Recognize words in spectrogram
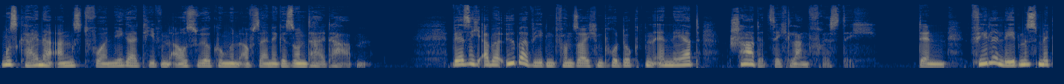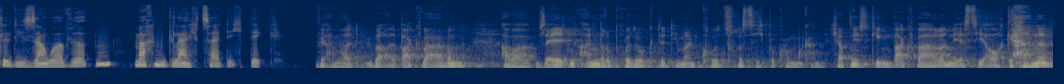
muss keine Angst vor negativen Auswirkungen auf seine Gesundheit haben. Wer sich aber überwiegend von solchen Produkten ernährt, schadet sich langfristig. Denn viele Lebensmittel, die sauer wirken, machen gleichzeitig dick. Wir haben halt überall Backwaren, aber selten andere Produkte, die man kurzfristig bekommen kann. Ich habe nichts gegen Backwaren, esse die auch gerne.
